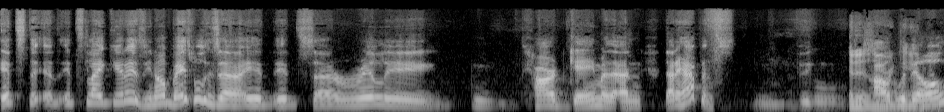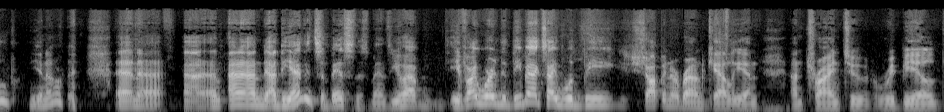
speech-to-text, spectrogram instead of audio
it's it's like it is you know baseball is a it, it's a really hard game and, and that happens. It is out with the old you know? And uh, and, and at the end it's a business man. You have if I were the D-backs I would be shopping around Kelly and and trying to rebuild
